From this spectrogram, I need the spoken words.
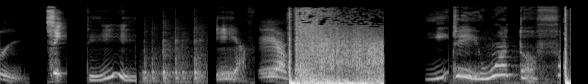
three, C, D, F, F, E, D. What the fuck?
